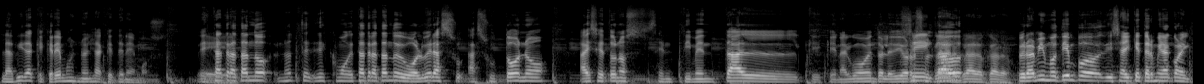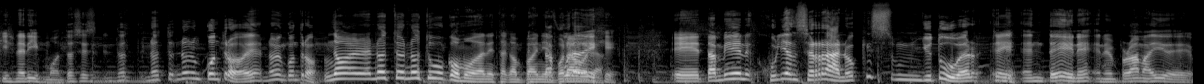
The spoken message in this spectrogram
la vida que queremos no es la que tenemos. Está Eh. tratando, no te- es como que está tratando de volver a su, a su tono, a ese tono sentimental que, que en algún momento le dio Sí, resultado. claro, claro, claro. Pero al mismo tiempo dice hay que terminar con el kirchnerismo. Entonces, no, no- no lo encontró, ¿eh? No lo encontró. No, no, no estuvo cómoda en esta campaña Está por fuera ahora. de eje. Eh, también Julián Serrano, que es un youtuber Sí. en, en TN, en el programa ahí de,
